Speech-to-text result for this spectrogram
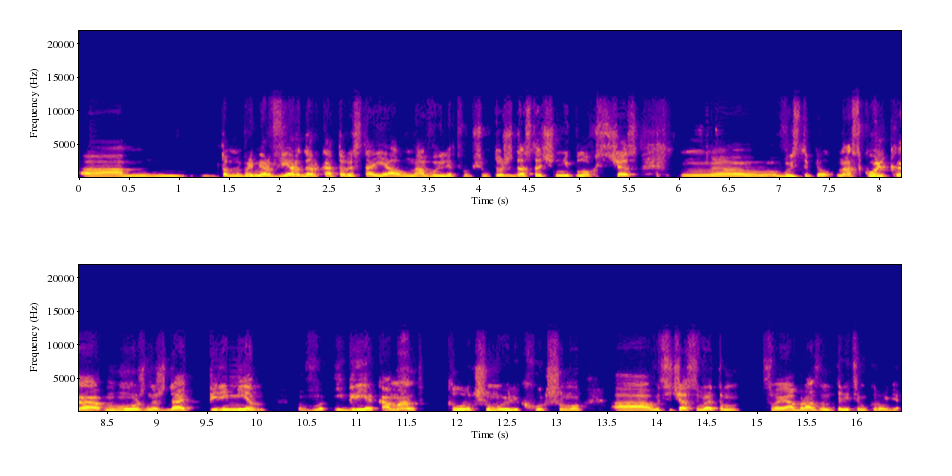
Там, например, Вердер, который стоял на вылет, в общем, тоже достаточно неплохо сейчас э, выступил. Насколько можно ждать перемен в игре команд к лучшему или к худшему а, вот сейчас в этом своеобразном третьем круге?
